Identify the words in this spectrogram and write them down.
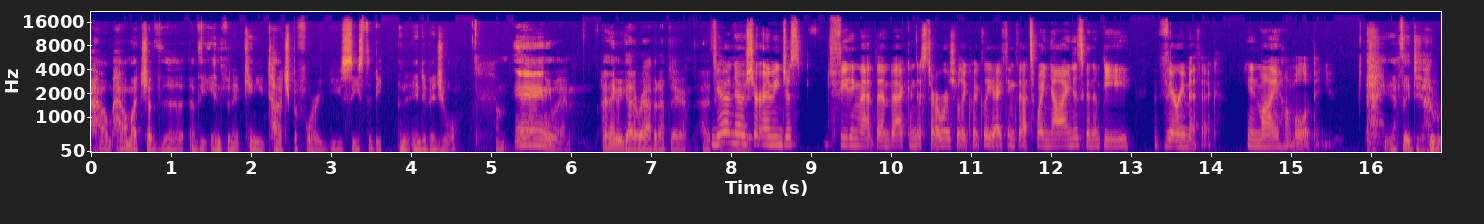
how, how much of the, of the infinite can you touch before you cease to be an individual? Um, anyway, I think we got to wrap it up there. That's yeah, no, late. sure. I mean, just feeding that then back into Star Wars really quickly, I think that's why nine is going to be very mythic, in my humble opinion. if they do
